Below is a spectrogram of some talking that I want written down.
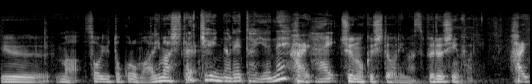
いうまあそういうところもありまして、勢いに乗れというね。はい。はい、注目しております。ブルーシンフォニー。はい。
